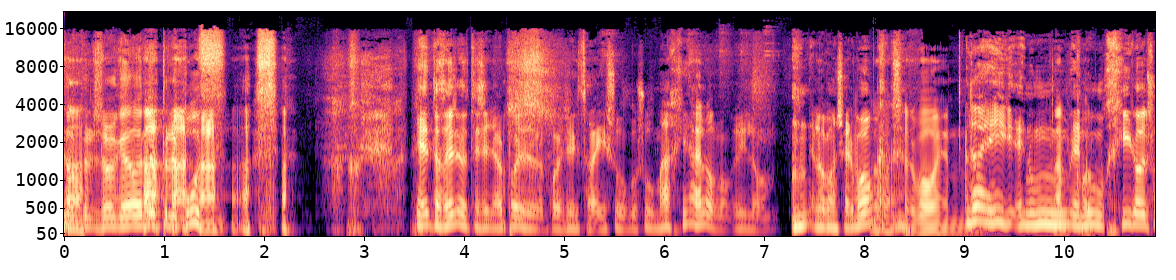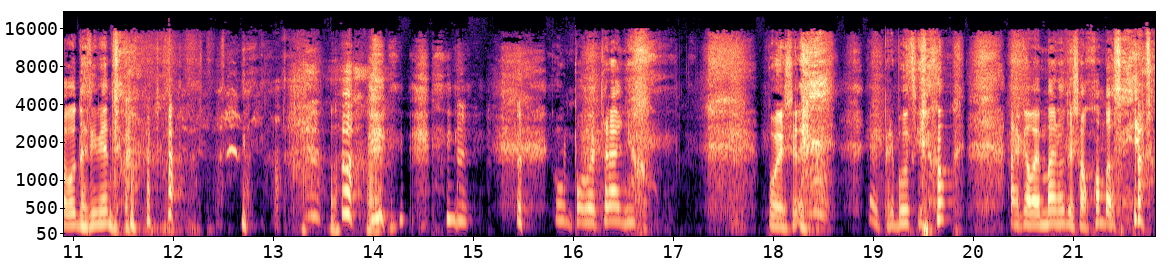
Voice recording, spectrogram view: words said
no, pero solo quedó en el prepuz. Entonces este señor pues, pues hizo ahí su, su magia lo- y lo, lo conservó. Lo conservó en. Entonces ahí, en un, en un giro de su acontecimiento un poco extraño, pues el, el prepucio acaba en manos de San Juan Bautista.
